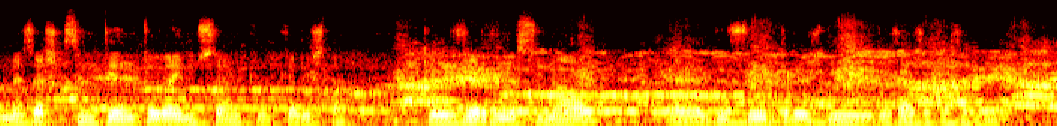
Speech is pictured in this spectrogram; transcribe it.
mas acho que se entende toda a emoção que, que ali está, que é o verde nacional uh, dos ultras do, do Raja Casablanca.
